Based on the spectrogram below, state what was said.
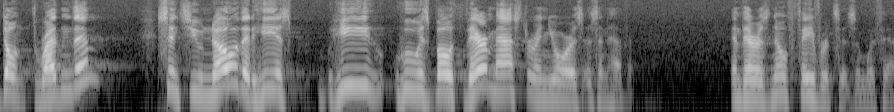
Don't threaten them, since you know that He is he who is both their master and yours is in heaven. And there is no favoritism with him.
